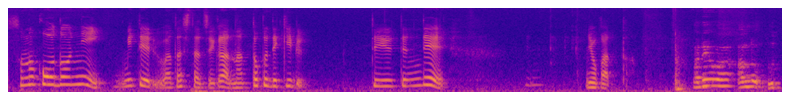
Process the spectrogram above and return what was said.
その行動に見てる私たちが納得できるっていう点でよかった。あれはあのう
